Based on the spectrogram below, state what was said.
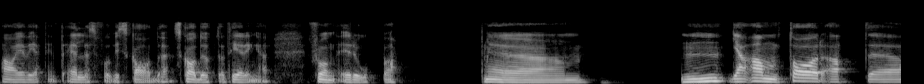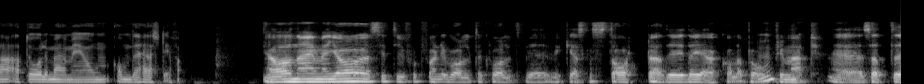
Ja, jag vet inte. Eller så får vi skade, skadeuppdateringar från Europa. Um, Mm, jag antar att, uh, att du håller med mig om, om det här Stefan. Ja, nej men jag sitter ju fortfarande i valet och kvalet vilka jag ska starta. Det är det jag kollar på mm. primärt. Eh, så att eh,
